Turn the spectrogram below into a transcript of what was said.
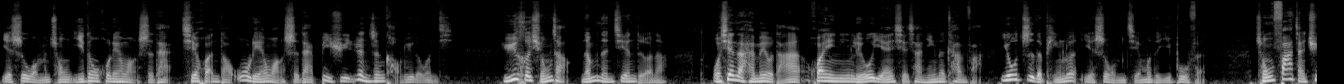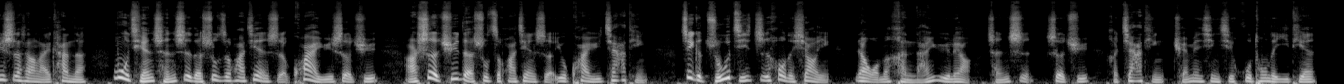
也是我们从移动互联网时代切换到物联网时代必须认真考虑的问题。鱼和熊掌能不能兼得呢？我现在还没有答案，欢迎您留言写下您的看法。优质的评论也是我们节目的一部分。从发展趋势上来看呢，目前城市的数字化建设快于社区，而社区的数字化建设又快于家庭。这个逐级滞后的效应，让我们很难预料城市、社区和家庭全面信息互通的一天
